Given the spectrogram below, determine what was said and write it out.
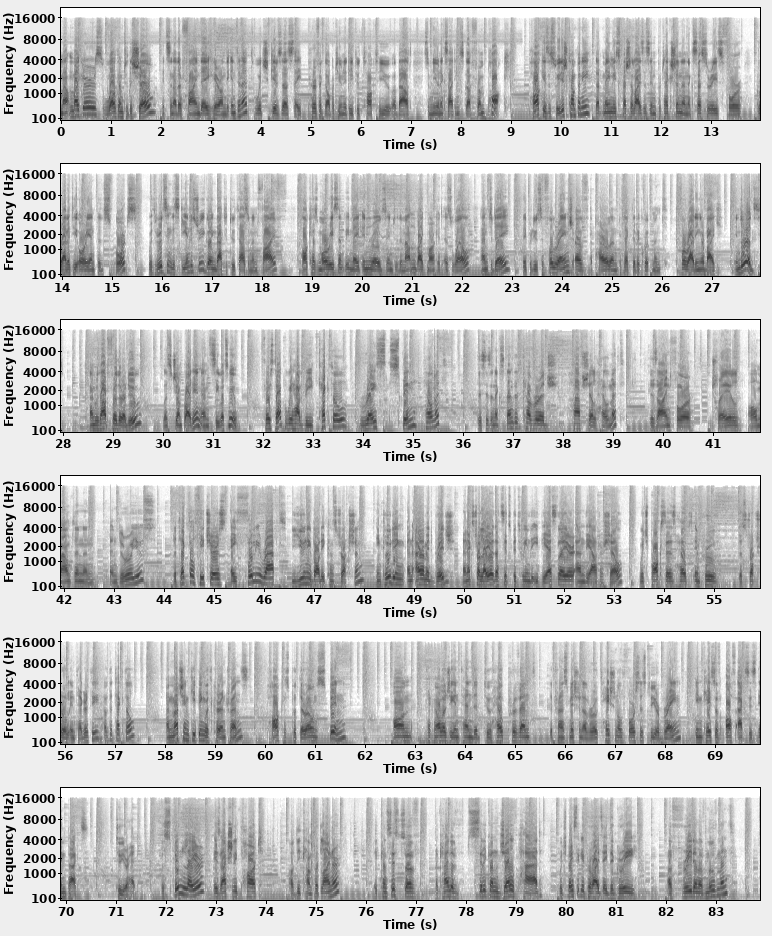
mountain bikers, welcome to the show. It's another fine day here on the internet, which gives us a perfect opportunity to talk to you about some new and exciting stuff from POC. POC is a Swedish company that mainly specializes in protection and accessories for gravity-oriented sports, with roots in the ski industry going back to 2005. POC has more recently made inroads into the mountain bike market as well, and today they produce a full range of apparel and protective equipment for riding your bike in the woods. And without further ado, let's jump right in and see what's new. First up, we have the Tectal Race Spin helmet. This is an extended coverage half shell helmet designed for trail, all mountain and enduro use. The Tectal features a fully wrapped unibody construction, including an aramid bridge, an extra layer that sits between the EPS layer and the outer shell, which POC says helps improve the structural integrity of the Tectal. And much in keeping with current trends, POC has put their own spin on technology intended to help prevent the transmission of rotational forces to your brain in case of off-axis impacts to your head. The spin layer is actually part of the comfort liner. It consists of a kind of silicone gel pad which basically provides a degree of freedom of movement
